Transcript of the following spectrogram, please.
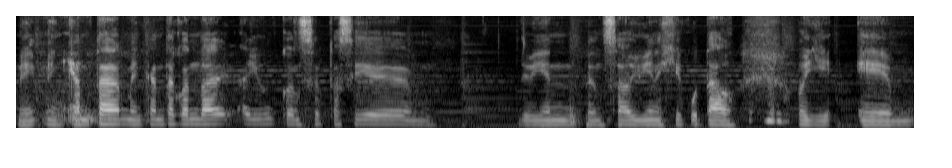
Me, me encanta, me encanta cuando hay, hay un concepto así de, de bien pensado y bien ejecutado. Oye, em,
